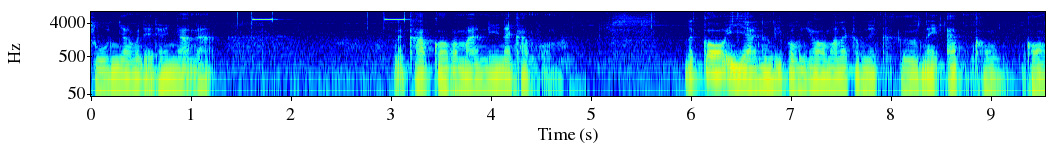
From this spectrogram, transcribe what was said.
ศูนย์ยังไม่ได้ใช้งานนะฮะ นะครับ ก็ประมาณนี้นะครับผมแล้วก็อีกอย่างหนึ่งที่ผมชอบมากนะครับนี่คือในแอปของของ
